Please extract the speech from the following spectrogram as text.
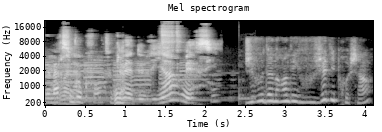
Mais merci beaucoup en tout cas. de rien, merci. Je vous donne rendez-vous jeudi prochain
